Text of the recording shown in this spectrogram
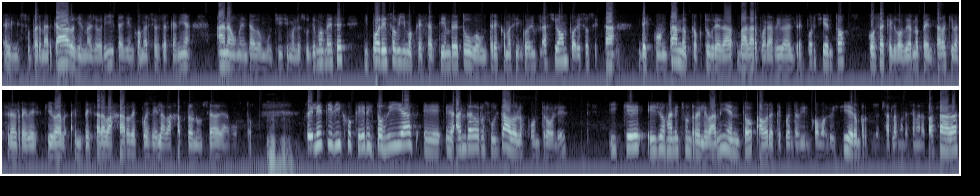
en supermercados y en mayoristas y en comercios de cercanía han aumentado muchísimo en los últimos meses y por eso vimos que septiembre tuvo un 3,5 de inflación, por eso se está descontando que octubre va a dar por arriba del 3%, cosa que el gobierno pensaba que iba a ser al revés, que iba a empezar a bajar después de la baja pronunciada de agosto. Feletti dijo que en estos días eh, han dado resultados los controles y que ellos han hecho un relevamiento, ahora te cuento bien cómo lo hicieron, porque lo charlamos la semana pasada,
